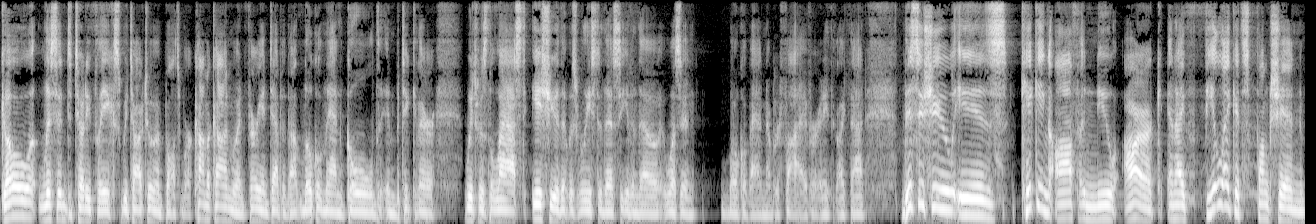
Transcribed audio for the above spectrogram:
Go listen to Tony Fleecs. We talked to him at Baltimore Comic Con. We went very in depth about Local Man Gold in particular, which was the last issue that was released of this, even though it wasn't Local Man number five or anything like that. This issue is kicking off a new arc, and I feel like its function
